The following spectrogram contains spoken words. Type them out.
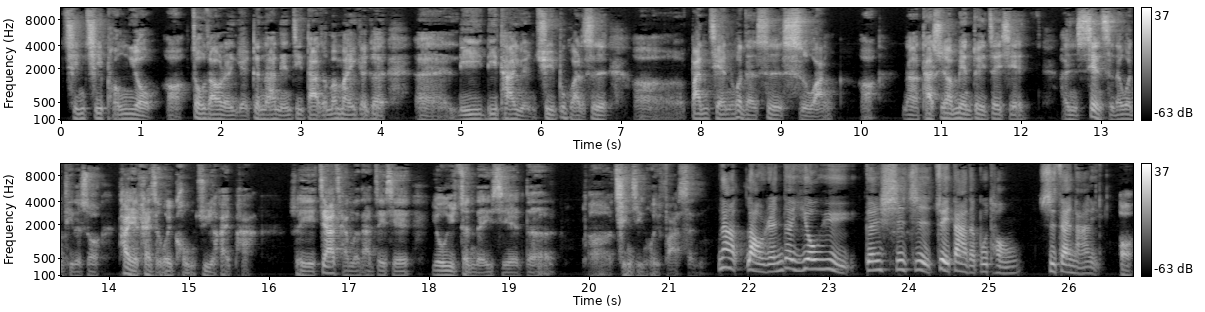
亲戚朋友啊，周遭人也跟他年纪大的，慢慢一个个呃离离他远去，不管是呃搬迁或者是死亡啊，那他需要面对这些很现实的问题的时候，他也开始会恐惧害怕，所以加强了他这些忧郁症的一些的。呃，情形会发生。那老人的忧郁跟失智最大的不同是在哪里？哦，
